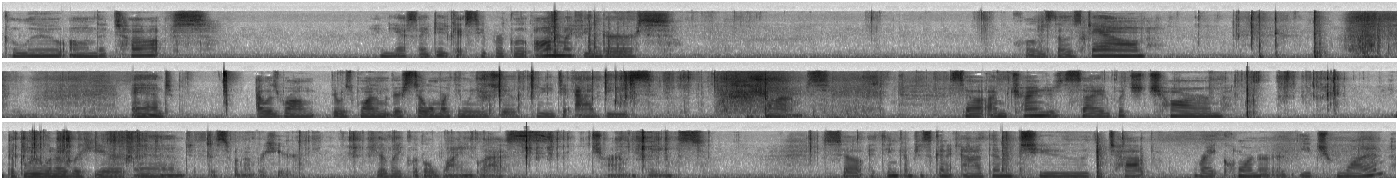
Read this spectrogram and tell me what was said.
glue on the tops. And yes, I did get super glue on my fingers. Close those down. And I was wrong. There was one, there's still one more thing we need to do. We need to add these charms. So I'm trying to decide which charm. I think the blue one over here and this one over here. They're like little wine glass charm things. So I think I'm just gonna add them to the top right corner of each one.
